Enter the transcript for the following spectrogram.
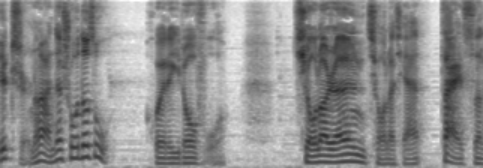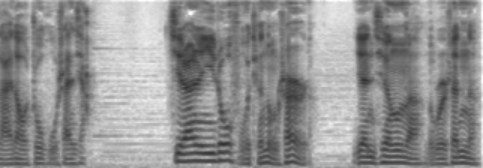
也只能按他说的做。回了益州府，求了人，求了钱，再次来到朱虎山下。既然宜州府挺懂事儿的，燕青呢，鲁智深呢，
